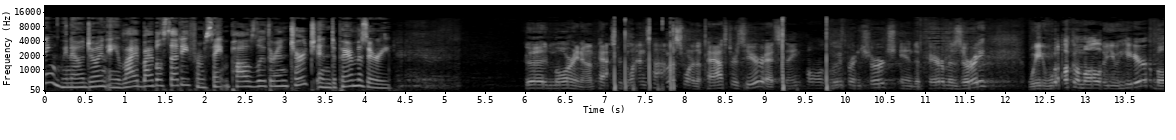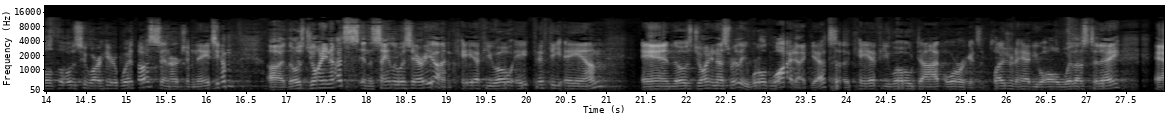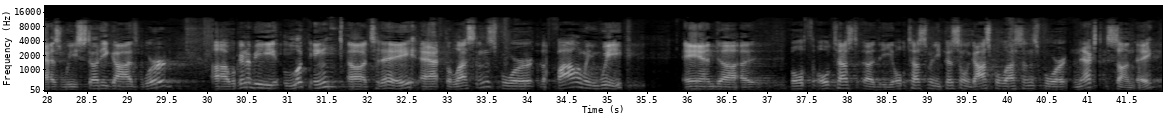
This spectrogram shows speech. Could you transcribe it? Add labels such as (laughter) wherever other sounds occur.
Morning. We now join a live Bible study from St. Paul's Lutheran Church in Des Peres, Missouri. Good morning. I'm Pastor Glenn Thomas, one of the pastors here at St. Paul's Lutheran Church in Des Peres, Missouri. We welcome all of you here, both those who are here with us in our gymnasium, uh, those joining us in the St. Louis area on KFUO 850 AM, and those joining us really worldwide, I guess, uh, kfuo.org. It's a pleasure to have you all with us today as we study God's Word. Uh, we're going to be looking uh, today at the lessons for the following week, and uh, both Old Test, uh, the Old Testament epistle and gospel lessons for next Sunday.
